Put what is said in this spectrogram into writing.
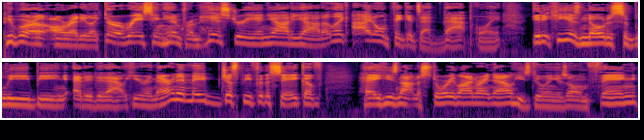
People are already like they're erasing him from history and yada yada. Like I don't think it's at that point. It, he is noticeably being edited out here and there, and it may just be for the sake of hey, he's not in a storyline right now. He's doing his own thing.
